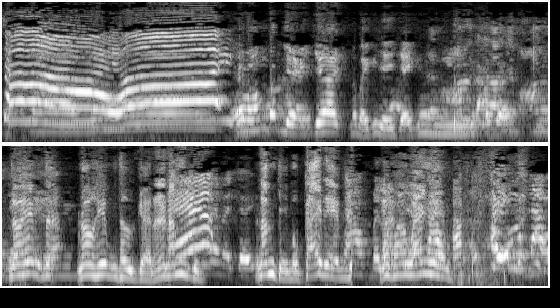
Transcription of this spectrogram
Trời ơi Cái bóng tóc vàng chơi. nó bị cái gì vậy? Nó hiếp nó hiếp thư kìa nó nắm chị. nắm chị một cái đi em. Nó phá quán đi em. làm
